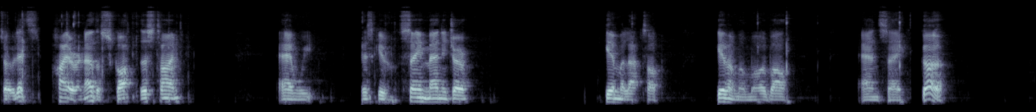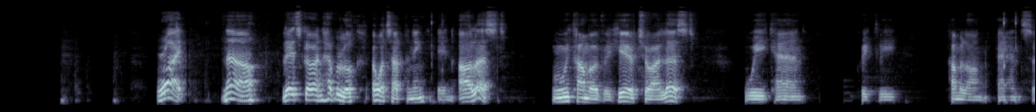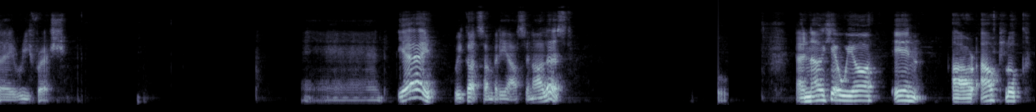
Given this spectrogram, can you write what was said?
So let's hire another Scott this time. And we let's give him the same manager give him a laptop, give him a mobile, and say, go. Right, now let's go and have a look at what's happening in our list. When we come over here to our list, we can quickly come along and say refresh. And yay, we got somebody else in our list. And now here we are in our Outlook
